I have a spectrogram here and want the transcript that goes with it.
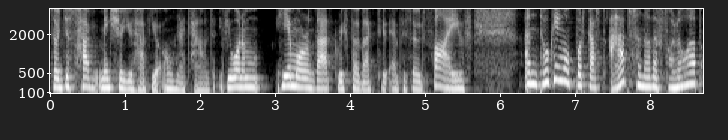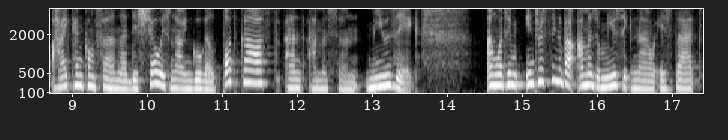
So just have, make sure you have your own account. If you want to hear more on that, refer back to episode five. And talking of podcast apps, another follow up, I can confirm that this show is now in Google Podcasts and Amazon Music. And what's interesting about Amazon Music now is that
